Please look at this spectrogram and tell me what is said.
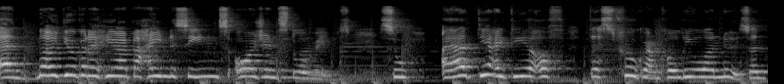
And now you're gonna hear behind-the-scenes origin stories. So I had the idea of this program called Leo Land News in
